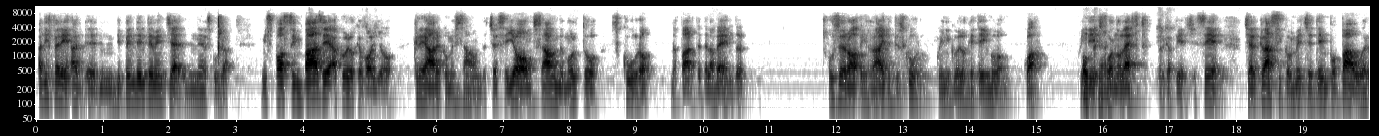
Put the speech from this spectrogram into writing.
a differen- a, eh, dipendentemente, cioè, scusa, mi sposto in base a quello che voglio creare come sound. Cioè se io ho un sound molto scuro da parte della band, userò il ride più scuro, quindi quello che tengo qua. Quindi okay. suono left per capirci. Se c'è il classico invece tempo power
